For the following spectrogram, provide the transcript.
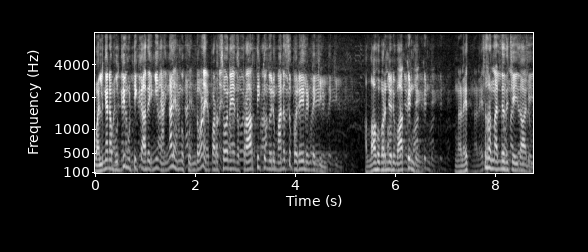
വൽങ്ങനെ ബുദ്ധിമുട്ടിക്കാതെ ഇനി ഞങ്ങളെ അങ്ങ് കൊണ്ടോണേ പടച്ചോനെ എന്ന് പ്രാർത്ഥിക്കുന്ന ഒരു മനസ്സ് പുരയിലുണ്ടെങ്കിൽ അള്ളാഹു പറഞ്ഞൊരു വാക്കുണ്ട്. നിങ്ങൾ എത്ര നല്ലത് ചെയ്താലും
